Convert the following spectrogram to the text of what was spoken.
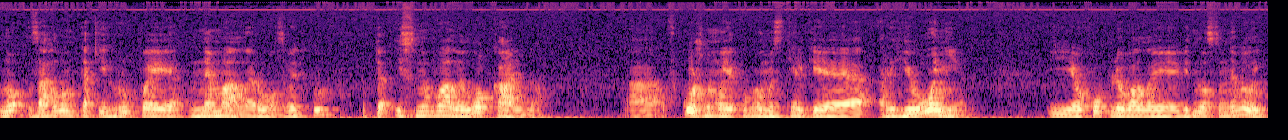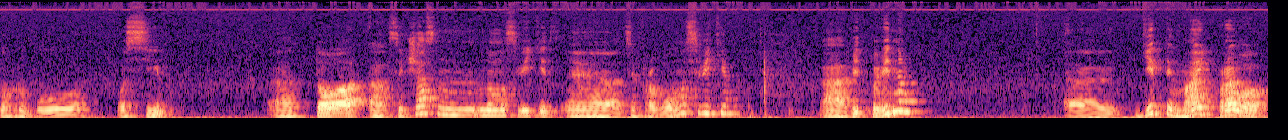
ну, загалом такі групи не мали розвитку, тобто існували локально в кожному якомусь тільки регіоні і охоплювали відносно невелику групу осіб, е, то е, в сучасному світі, е, цифровому світі, відповідно, діти мають право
